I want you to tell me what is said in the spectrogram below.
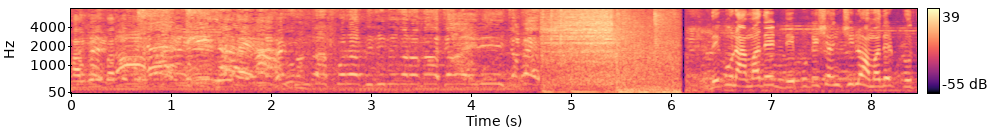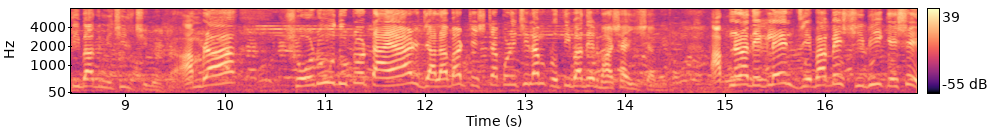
ফাল্গুনি দেখুন আমাদের ডেপুটেশন ছিল আমাদের প্রতিবাদ মিছিল ছিল এটা। আমরা সরু দুটো টায়ার জ্বালাবার চেষ্টা করেছিলাম প্রতিবাদের ভাষা হিসাবে। আপনারা দেখলেন, যেভাবে সিভিক এসে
